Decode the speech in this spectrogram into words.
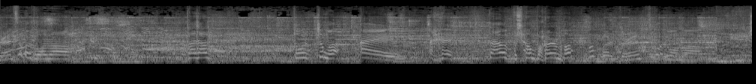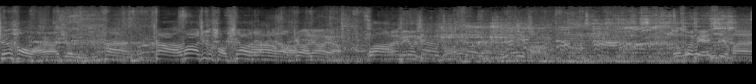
人这么多吗？大家都这么爱爱，大家不上班吗？不是，人这么多吗？真好玩啊！这里你看，看哇，这个好漂亮呀，好漂亮呀！哇，从来没有见过这么漂亮的地方，我特别喜欢，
